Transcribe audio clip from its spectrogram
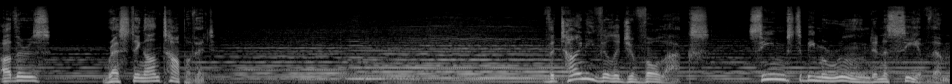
others resting on top of it. The tiny village of Volax seems to be marooned in a sea of them,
